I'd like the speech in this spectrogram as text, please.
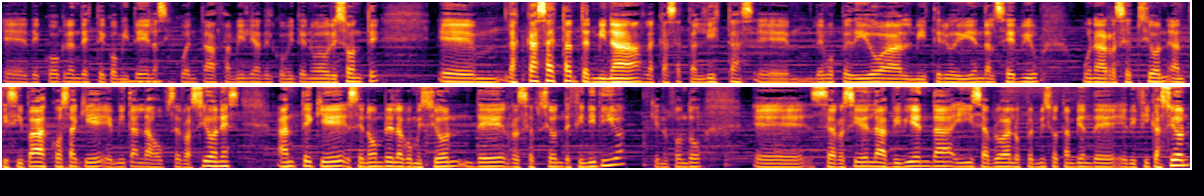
eh, de Cochrane, de este comité, las 50 familias del Comité Nuevo Horizonte. las casas están terminadas, las casas están listas. le hemos pedido al Ministerio de Vivienda, al Servio, una recepción anticipada, cosa que emitan las observaciones antes que se nombre la comisión de recepción definitiva, que en el fondo se reciben las viviendas y se aprueban los permisos también de edificación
